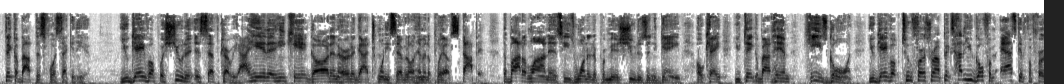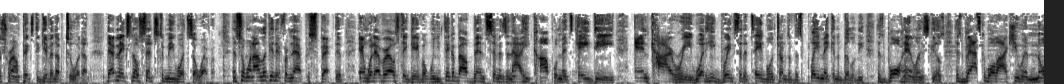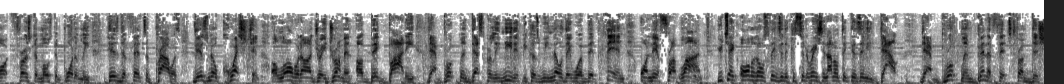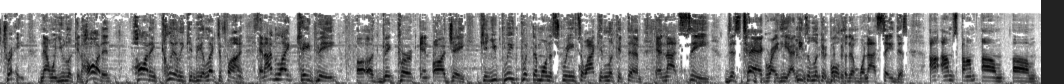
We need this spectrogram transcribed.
Think about this for a second here. You gave up a shooter in Seth Curry. I hear that he can't guard and Huerter got 27 on him in the playoffs. Stop it. The bottom line is he's one of the premier shooters in the game. Okay? You think about him, he's gone. You gave up two first round picks. How do you go from asking for first round picks to giving up two of them? That makes no sense to me whatsoever. And so when I look at it from that perspective and whatever else they gave up, when you think about Ben Simmons and how he complements KD and Kyrie, what he brings to the table in terms of his playmaking ability, his ball handling skills, his basketball IQ, and first and most importantly, his defensive prowess. There's no question, along with Andre Drummond, a big body that Brooklyn desperately needed because we know they were a bit thin on their front line. You take all of those things into consideration, I don't think there's any doubt that Brooklyn benefits from this trade. Now, when you look at Harden, Harden clearly can be electrifying. And I'd like KP, uh, Big Perk, and RJ, can you please put them on the screen so I can look at them and not see this tag right here? I need to look at both of them when I say this. I, I'm, I'm um, um,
